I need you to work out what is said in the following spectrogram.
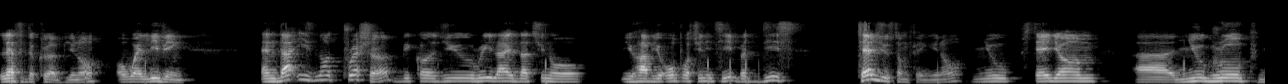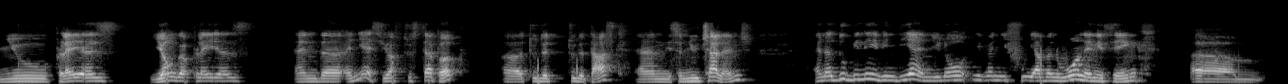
left the club you know or were leaving and that is not pressure because you realize that you know you have your opportunity but this tells you something you know new stadium uh, new group new players younger players. And uh, and yes you have to step up uh, to the to the task and it's a new challenge. And i do believe in the end you know even if we haven't won anything um,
